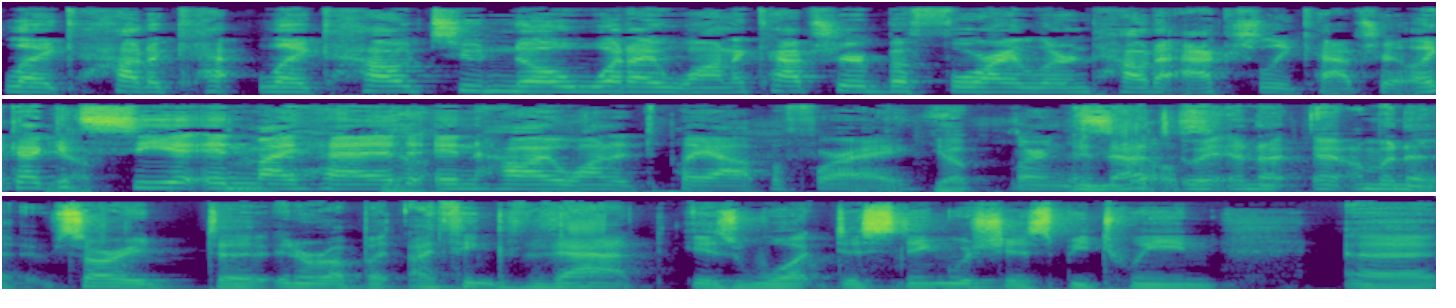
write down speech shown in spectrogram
like how to ca- like how to know what I want to capture before I learned how to actually capture it. Like I could Yep. see it in my head Yeah. and how I wanted to play out before I Yep. learned the and skills. That, and I, I'm gonna sorry to interrupt, but I think that is what distinguishes between. Uh,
